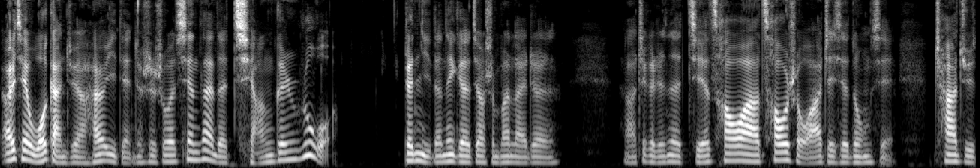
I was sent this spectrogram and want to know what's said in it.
而且我感觉啊，还有一点就是说，现在的强跟弱，跟你的那个叫什么来着啊，这个人的节操啊、操守啊这些东西差距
